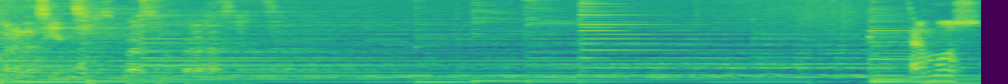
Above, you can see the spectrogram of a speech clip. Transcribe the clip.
para la ciencia. Un espacio para la ciencia. Estamos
